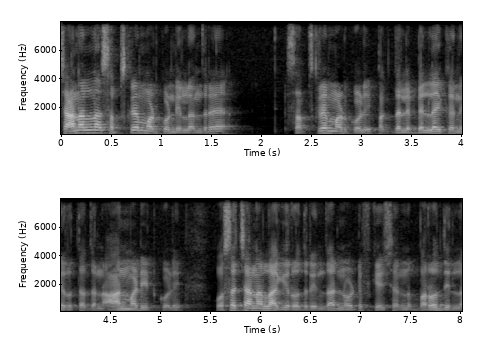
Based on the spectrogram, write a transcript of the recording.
ಚಾನಲ್ನ ಸಬ್ಸ್ಕ್ರೈಬ್ ಮಾಡ್ಕೊಂಡಿಲ್ಲ ಅಂದರೆ ಸಬ್ಸ್ಕ್ರೈಬ್ ಮಾಡ್ಕೊಳ್ಳಿ, ಪಕ್ಕದಲ್ಲೇ ಬೆಲ್ಲೈಕನ್ ಇರುತ್ತೆ, ಅದನ್ನು ಆನ್ ಮಾಡಿ ಇಟ್ಕೊಳ್ಳಿ. ಹೊಸ ಚಾನಲ್ ಆಗಿರೋದ್ರಿಂದ ನೋಟಿಫಿಕೇಷನ್ ಬರೋದಿಲ್ಲ.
